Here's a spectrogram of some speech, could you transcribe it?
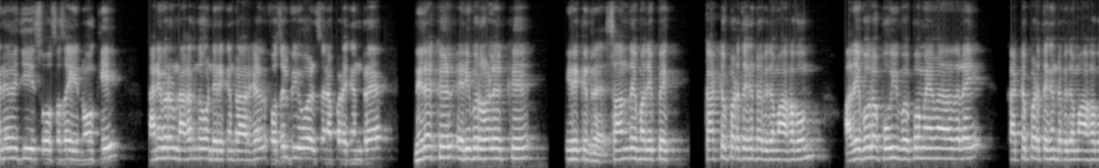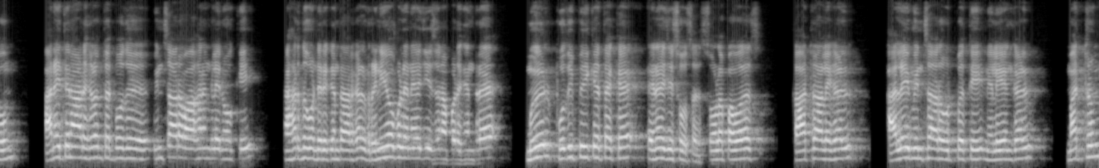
எனர்ஜி சோர்சஸை நோக்கி அனைவரும் நகர்ந்து கொண்டிருக்கின்றார்கள். ஃபசல் ஃபியூவல்ஸ் எனப்படுகின்ற நிலக்கல் எரிபொருள்களுக்கு இருக்கின்ற சந்தை மதிப்பை கட்டுப்படுத்துகின்ற விதமாகவும் அதேபோல புவி வெப்பமயமாதலை கட்டுப்படுத்துகின்ற விதமாகவும் அனைத்து நாடுகளும் தற்போது மின்சார வாகனங்களை நோக்கி நகர்ந்து கொண்டிருக்கின்றார்கள். ரினியூவபிள் எனர்ஜிஸ் எனப்படுகின்ற மீள் புதுப்பிக்கத்தக்க எனர்ஜி சோர்சஸ் சோலர் பவர்ஸ் காற்றாலைகள் அலை மின்சார உற்பத்தி நிலையங்கள் மற்றும்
